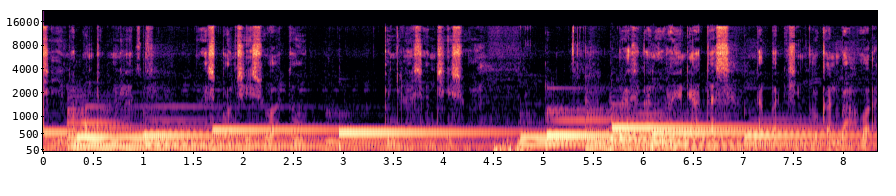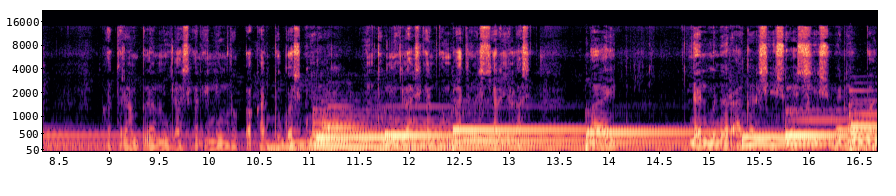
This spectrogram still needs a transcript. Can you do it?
sejenak untuk melihat respon siswa atau penjelasan siswa. Berdasarkan uraian di atas, dapat disimpulkan bahwa keterampilan menjelaskan ini merupakan tugas guru untuk menjelaskan pembelajaran secara jelas, baik dan benar agar siswa-siswi dapat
